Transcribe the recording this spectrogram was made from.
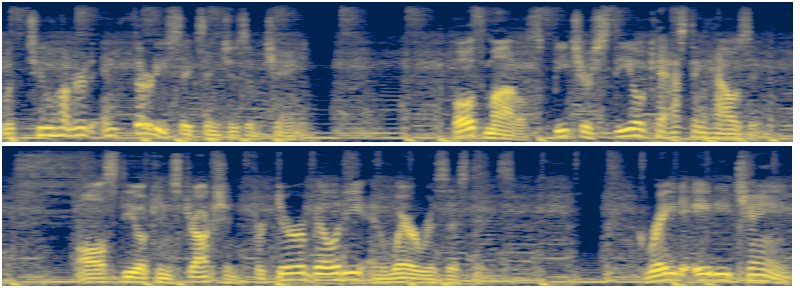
with 236 inches of chain. Both models feature steel casting housing, all steel construction for durability and wear resistance, grade 80 chain,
